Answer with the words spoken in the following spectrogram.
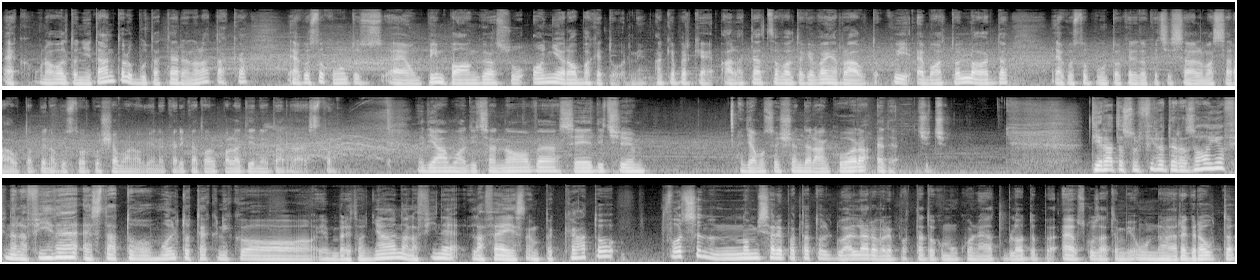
Ecco, una volta ogni tanto lo butta a terra e non l'attacca e a questo punto è un ping pong su ogni roba che torni, anche perché alla terza volta che va in route qui è morto il lord e a questo punto credo che ci sarà il massa route appena questo orco sciamano viene caricato dal paladino e dal resto. Vediamo a 19, 16, vediamo se scenderà ancora ed è GG tirata sul filo del rasoio fino alla fine è stato molto tecnico il bretoniano. Alla fine la face è un peccato. Forse non mi sarei portato il dueller avrei portato comunque un Earthblood per, eh scusatemi un Regrowth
